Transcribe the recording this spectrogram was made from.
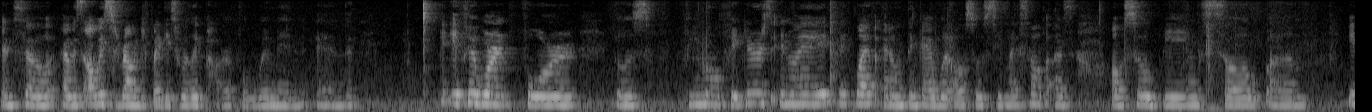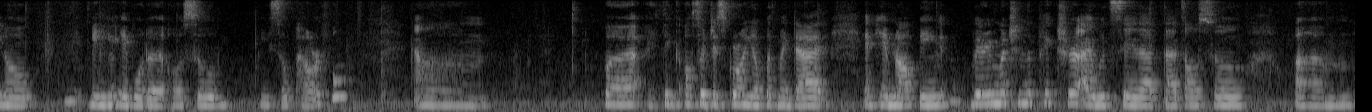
and so I was always surrounded by these really powerful women. And if it weren't for those female figures in my life, I don't think I would also see myself as also being so, um, you know, being able to also be so powerful. Um, but I think also just growing up with my dad and him not being very much in the picture, I would say that that's also um,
